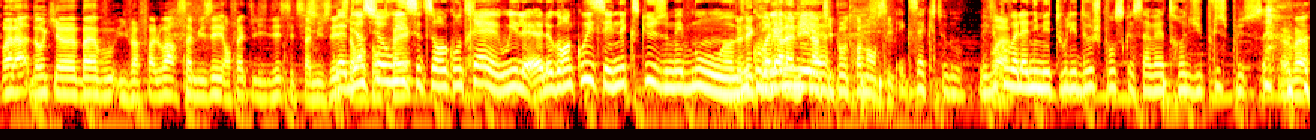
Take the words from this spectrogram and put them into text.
Voilà, donc euh, bah, vous, il va falloir s'amuser. En fait, l'idée c'est de s'amuser. Bah, bien sûr, oui, c'est de se rencontrer. Oui, le, le grand quiz, c'est une excuse, mais bon, euh, de vu qu'on va découvrir la l'animer. ville un euh, petit peu autrement aussi. Exactement. Mais vu Voilà. qu'on va l'animer tous les deux, je pense que ça va être du plus-plus. Euh, bah,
